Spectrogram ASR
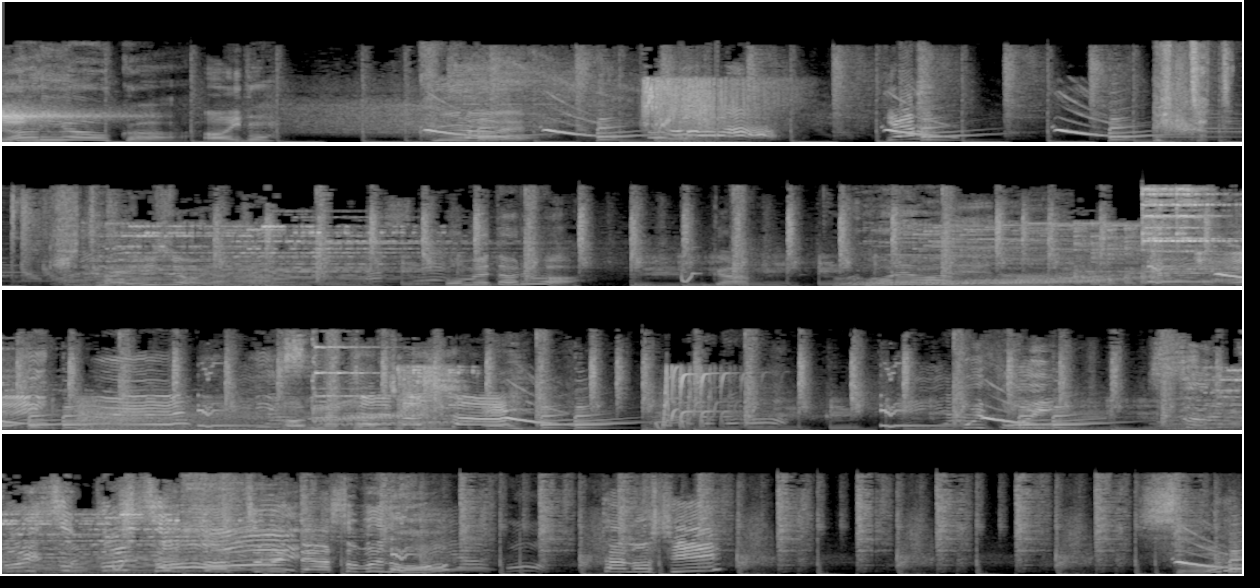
やり合おうか。おいで。くらえや。期待以上やな。褒めたるわがこれはええなこんな感じかなぽいぽいすっごいすっごいさ集めて遊ぶの？楽しい？それ。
